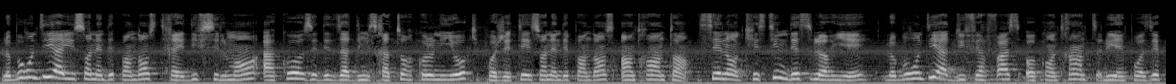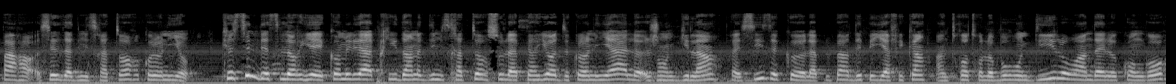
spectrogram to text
Le Burundi a eu son indépendance très difficilement à cause des administrateurs coloniaux qui projetaient son indépendance en 30 ans. Selon Christine Deslaurier, le Burundi a dû faire face aux contraintes lui imposées par ses administrateurs coloniaux. Christine Deslaurier, comme il a appris dans l'administrateur sous la période coloniale, Jean Guillain, précise que la plupart des pays africains, entre autres le Burundi, le Rwanda et le Congo,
